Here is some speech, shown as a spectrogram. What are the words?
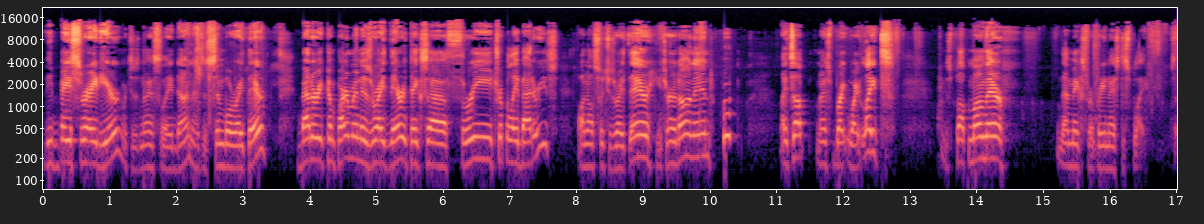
the base right here, which is nicely done. Has a symbol right there. Battery compartment is right there. It takes uh, three AAA batteries. On off switch is right there. You turn it on and whoop, lights up. Nice bright white lights. Just plop them on there. That makes for a pretty nice display. So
